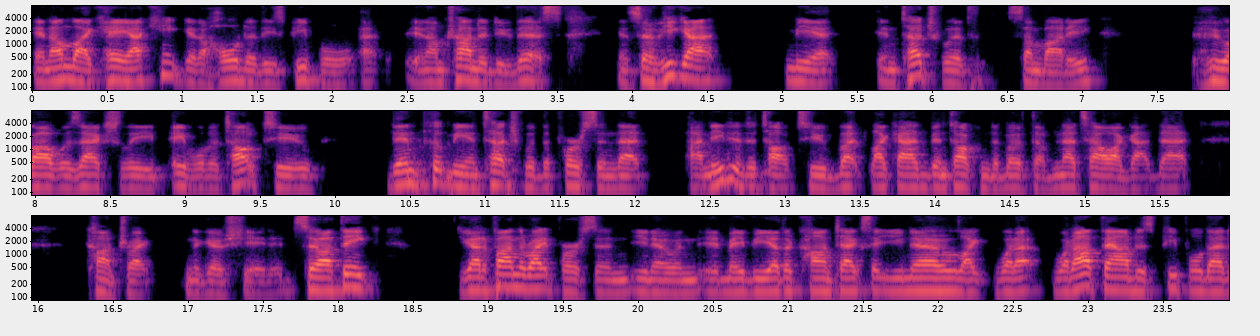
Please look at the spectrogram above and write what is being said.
And I'm like, hey, I can't get a hold of these people, and I'm trying to do this. And so he got me at, in touch with somebody who I was actually able to talk to, then put me in touch with the person that I needed to talk to. But like I had been talking to both of them, that's how I got that contract negotiated. So I think you got to find the right person, you know, and it may be other contacts that you know. Like what I what I found is people that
